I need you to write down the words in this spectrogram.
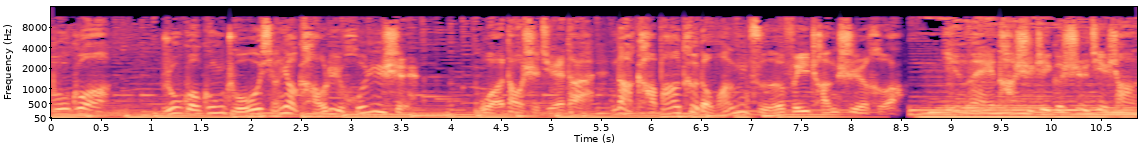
不过，如果公主想要考虑婚事，我倒是觉得纳卡巴特的王子非常适合，因为他是这个世界上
